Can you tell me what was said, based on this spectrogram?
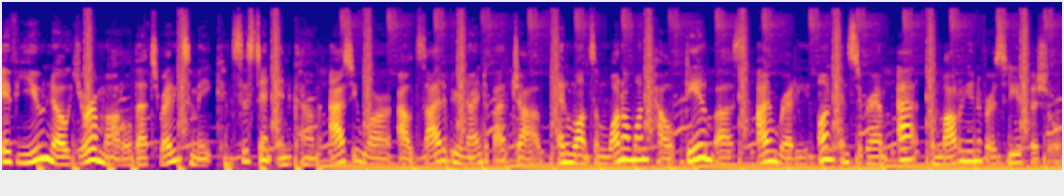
If you know you're a model that's ready to make consistent income as you are outside of your 9 to 5 job and want some one on one help, DM us, I'm ready, on Instagram at the Model University Official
